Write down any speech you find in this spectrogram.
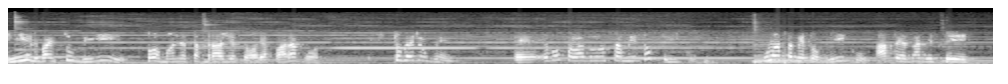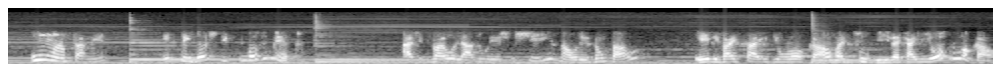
E ele vai subir formando essa trajetória parabólica. Então vejam bem, é, eu vou falar do lançamento oblíquo. O lançamento oblíquo, apesar de ser um lançamento, ele tem dois tipos de movimento. A gente vai olhar no eixo X, na horizontal, ele vai sair de um local, vai subir, vai cair em outro local.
